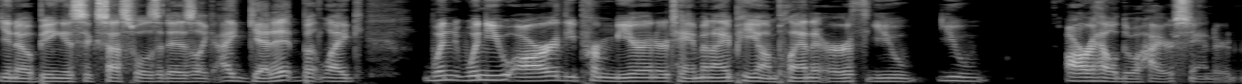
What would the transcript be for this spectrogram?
you know, being as successful as it is. Like I get it, but like when when you are the premier entertainment IP on planet Earth, you you are held to a higher standard.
